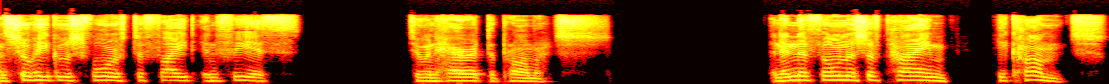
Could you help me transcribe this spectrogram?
And so he goes forth to fight in faith to inherit the promise. And in the fullness of time, he comes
